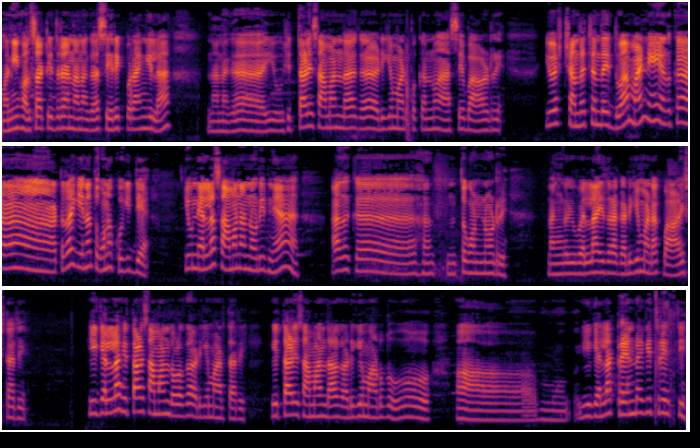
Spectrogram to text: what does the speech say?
ಮನೆ ಹೊಲ್ಸಾಟಿದ್ರೆ ನನಗೆ ಸೇರಿಕ್ ಬರಂಗಿಲ್ಲ. ನನಗೆ ಇವು ಹಿತ್ತಾಳಿ ಸಾಮಾನ್ದಾಗ ಅಡಿಗೆ ಮಾಡ್ಬೇಕನ್ನೋ ಆಸೆ ಬಾಳ್ರಿ. ಇವು ಚಂದ ಚಂದ ಇದ್ವಾ ಮನೆ? ಅದಕ್ಕೆ ಆಟದಾಗ ಏನೋ ತೊಗೊಳಕ್ ಹೋಗಿದ್ದೆ ಇವನ್ನೆಲ್ಲ ಸಾಮಾನು ನೋಡಿದ್ನ್ಯಾ? ಅದಕ್ಕೆ ತಗೊಂಡು ನೋಡ್ರಿ. ನಂಗೆ ಇವೆಲ್ಲ ಇದ್ರಾಗ ಅಡಿಗೆ ಮಾಡಕ್ಕೆ ಭಾಳ ಇಷ್ಟ ರೀ. ಈಗೆಲ್ಲ ಹಿತ್ತಾಳಿ ಸಾಮಾನ್ದೊಳಗೆ ಅಡಿಗೆ ಮಾಡ್ತಾರೆ. ಹಿತ್ತಾಳಿ ಸಾಮಾನ್ದಾಗ ಅಡುಗೆ ಮಾಡೋದು ಈಗೆಲ್ಲ ಟ್ರೆಂಡ್ ಆಗಿತ್ರಿ ಐತಿ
